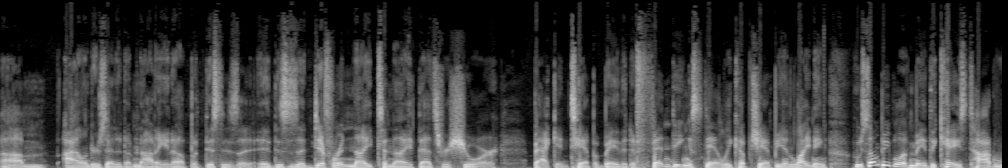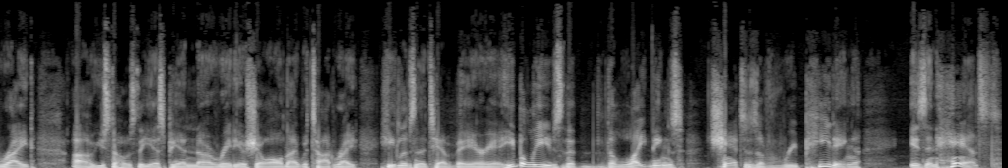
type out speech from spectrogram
Um, Islanders ended up knotting it up, but this is a this is a different night tonight. That's for sure. Back in Tampa Bay, the defending Stanley Cup champion Lightning, who some people have made the case, Todd Wright, uh, who used to host the ESPN uh, radio show All Night with Todd Wright, he lives in the Tampa Bay area. He believes that the Lightning's chances of repeating is enhanced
